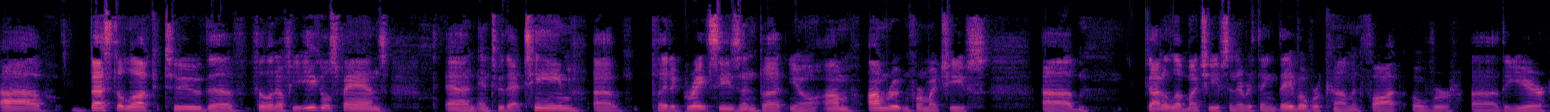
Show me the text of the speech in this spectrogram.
Uh, best of luck to the Philadelphia Eagles fans and and to that team. Uh, played a great season, but you know I'm I'm rooting for my Chiefs. Um, gotta love my Chiefs and everything they've overcome and fought over uh, the year.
